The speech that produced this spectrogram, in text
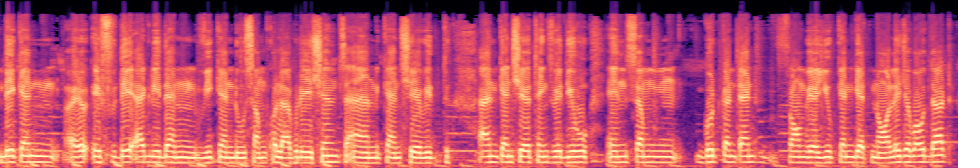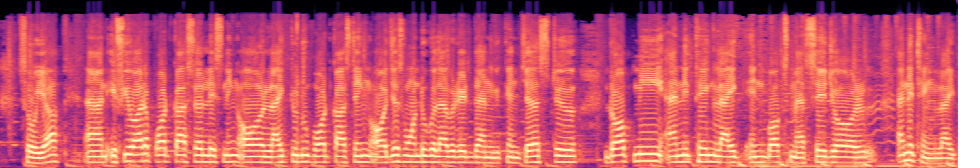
they can uh, if they agree then we can do some collaborations and can share with and can share things with you in some good content from where you can get knowledge about that. So yeah. And if you are a podcaster listening or like to do podcasting or just want to collaborate then you can just uh, drop me anything like inbox message or anything like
